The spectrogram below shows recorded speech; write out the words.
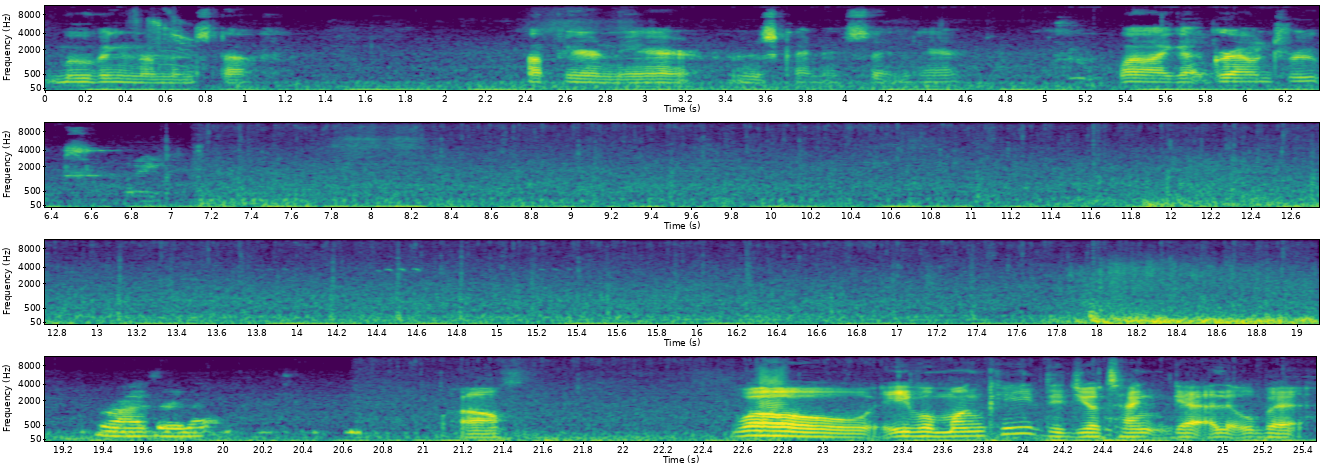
moving them and stuff. Up here in the air. I'm just kind of sitting here. While I got ground troops. Roger that. Well. Whoa, evil monkey! Did your tank get a little bit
